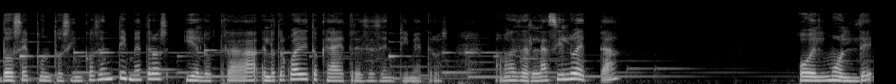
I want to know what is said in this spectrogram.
12.5 centímetros y el, el otro cuadrito queda de 13 centímetros. Vamos a hacer la silueta o el molde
